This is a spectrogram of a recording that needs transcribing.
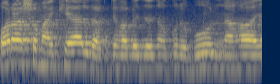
পড়ার সময় খেয়াল রাখতে হবে যেন কোনো ভুল না হয়।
